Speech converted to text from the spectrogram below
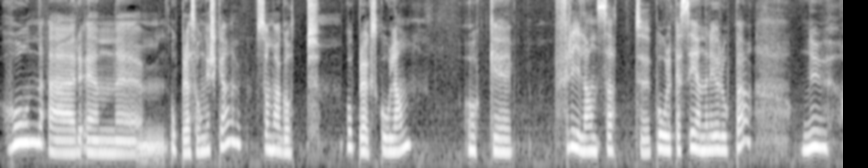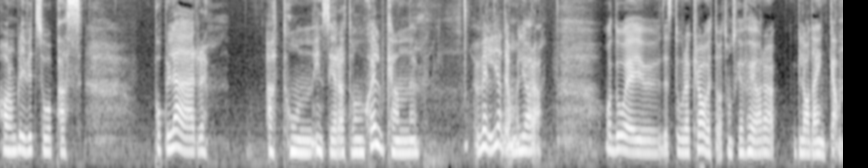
Hon är en eh, operasångerska som har gått Operahögskolan och eh, frilansat eh, på olika scener i Europa. Nu har hon blivit så pass populär att hon inser att hon själv kan eh, välja det hon vill göra. Och då är ju det stora kravet då att hon ska få göra Glada änkan.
